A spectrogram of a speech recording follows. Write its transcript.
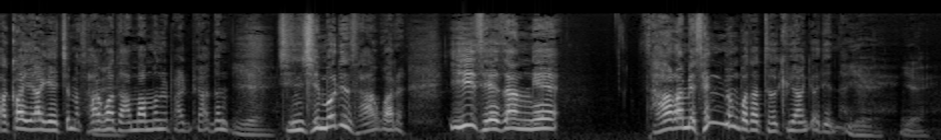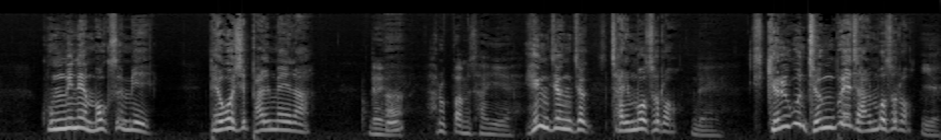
아까 이야기했지만 사과 네. 담화문을 발표하던 예. 진심 어린 사과를 이 세상에 사람의 생명보다 더 귀한 게 어디 있나요? 예, 예. 국민의 목숨이 158명이나 네. 어? 하룻밤 사이에 행정적 잘못으로 네. 결국은 정부의 잘못으로 예.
